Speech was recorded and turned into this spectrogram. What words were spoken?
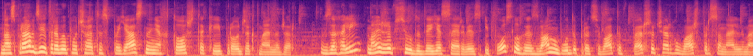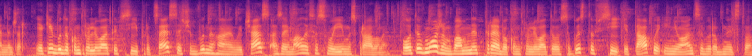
Насправді треба почати з пояснення, хто ж такий проджект менеджер. Взагалі, майже всюди, де є сервіс і послуги, з вами буде працювати в першу чергу ваш персональний менеджер, який буде контролювати всі процеси, щоб ви не гаяли час, а займалися своїми справами. От і вможем, вам не треба контролювати особисто всі етапи і нюанси виробництва.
